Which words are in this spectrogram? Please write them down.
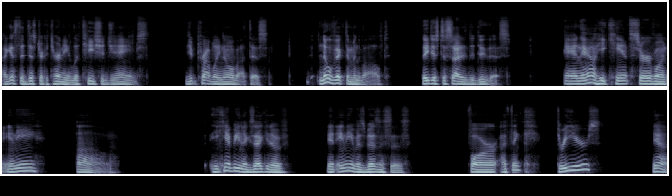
I guess the district attorney Letitia James. You probably know about this. No victim involved. They just decided to do this. and now he can't serve on any. Uh, he can't be an executive at any of his businesses for I think three years. Yeah,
